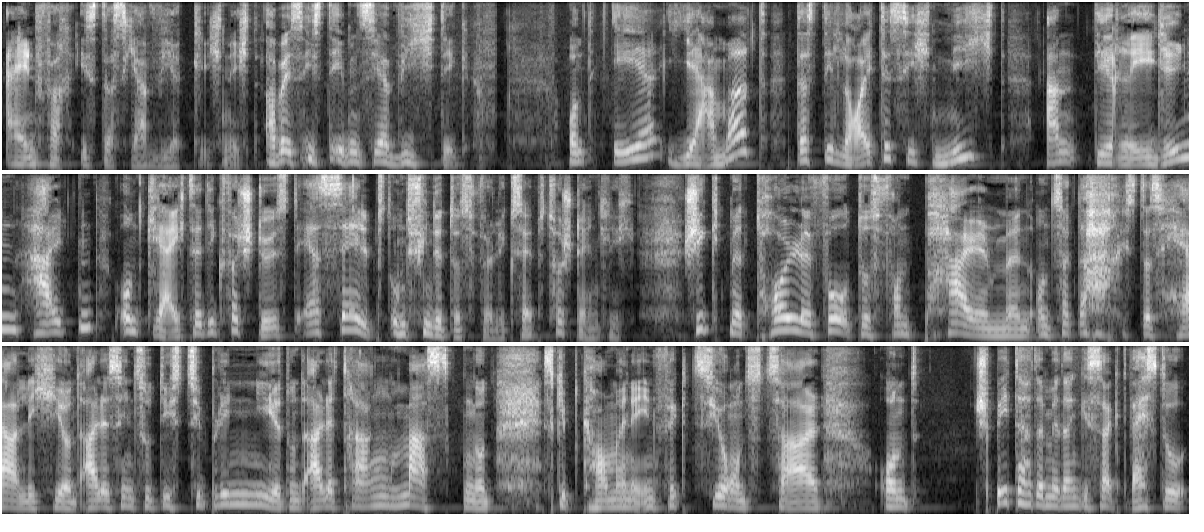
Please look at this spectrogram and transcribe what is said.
einfach ist das ja wirklich nicht. Aber es ist eben sehr wichtig. Und er jammert, dass die Leute sich nicht an die Regeln halten und gleichzeitig verstößt er selbst und findet das völlig selbstverständlich. Schickt mir tolle Fotos von Palmen und sagt, ach, ist das herrlich hier und alle sind so diszipliniert und alle tragen Masken und es gibt kaum eine Infektionszahl. Und später hat er mir dann gesagt, weißt du,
